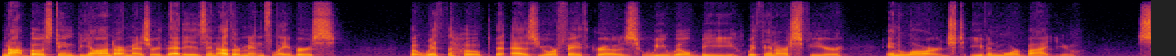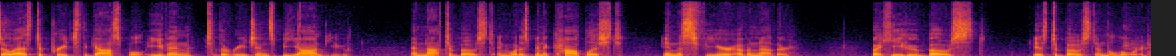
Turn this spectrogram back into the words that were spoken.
not boasting beyond our measure, that is, in other men's labors, but with the hope that as your faith grows, we will be within our sphere enlarged even more by you, so as to preach the gospel even to the regions beyond you, and not to boast in what has been accomplished in the sphere of another. But he who boasts is to boast in the Lord.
